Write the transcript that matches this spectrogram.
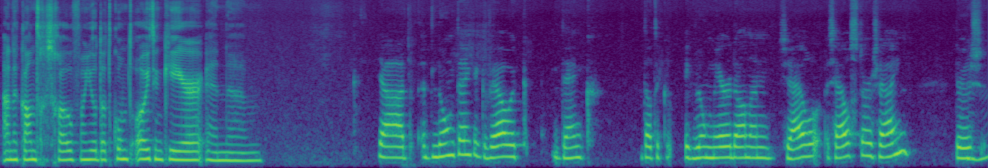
aan de kant geschoven? Van joh, dat komt ooit een keer. En ehm, Ja, het, het longt denk ik wel. Ik denk dat ik, ik wil meer dan een zeil, zeilster zijn. Dus mhm.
